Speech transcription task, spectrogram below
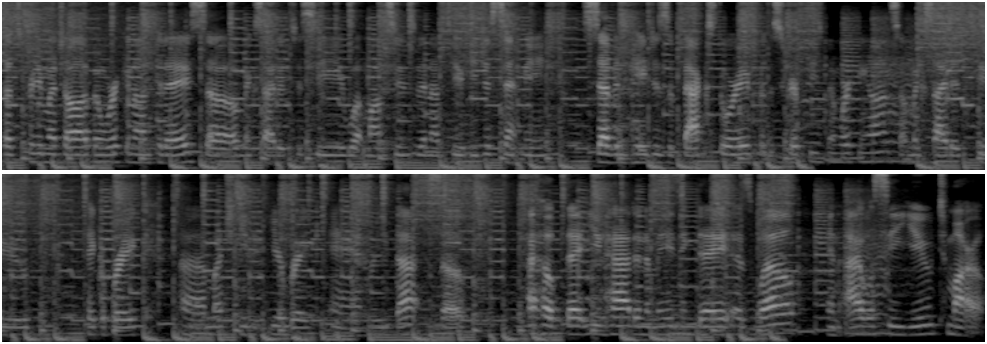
that's pretty much all I've been working on today. So I'm excited to see what Monsoon's been up to. He just sent me seven pages of backstory for the script he's been working on. So I'm excited to take a break, uh, much needed ear break and read that. So I hope that you had an amazing day as well. And I will see you tomorrow.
